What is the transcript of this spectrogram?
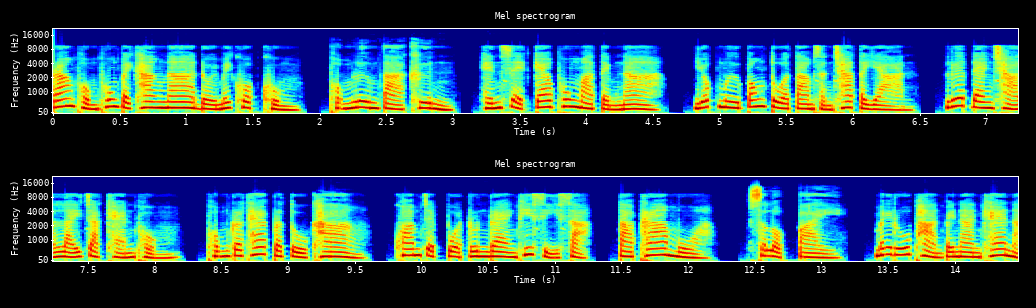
ร่างผมพุ่งไปข้างหน้าโดยไม่ควบคุม ผมลืมตาขึ้น เห็นเศษแก้วพุ่งมาเต็มหน้า ยกมือป้องตัวตามสัญชาตญาณ เลือดแดงฉานไหลจากแขนผม ผมกระแทกประตูข้าง ความเจ็บปวดรุนแรงที่ศีรษะ ตาพร่ามัว สลบไป ไม่รู้ผ่านไปนานแค่ไหน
